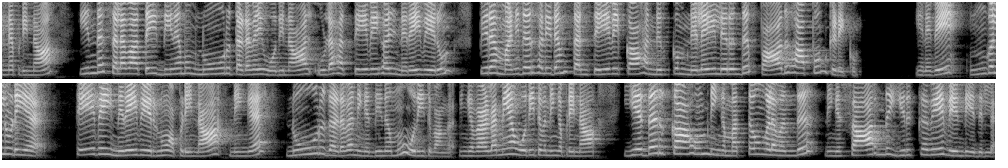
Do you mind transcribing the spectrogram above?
என்ன அப்படின்னா இந்த செலவாத்தை தினமும் நூறு தடவை ஓதினால் உலக தேவைகள் நிறைவேறும் பிற மனிதர்களிடம் தன் தேவைக்காக நிற்கும் நிலையிலிருந்து பாதுகாப்பும் கிடைக்கும். எனவே உங்களுடைய தேவை நிறைவேறணும் அப்படின்னா நீங்கள் நூறு தடவை நீங்கள் தினமும் ஓதிட்டு வாங்க. நீங்கள் வளமையாக ஓதிட்டு வந்தீங்க அப்படின்னா எதற்காகவும் நீங்கள் மற்றவங்கள வந்து நீங்கள் சார்ந்து இருக்கவே வேண்டியதில்லை.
